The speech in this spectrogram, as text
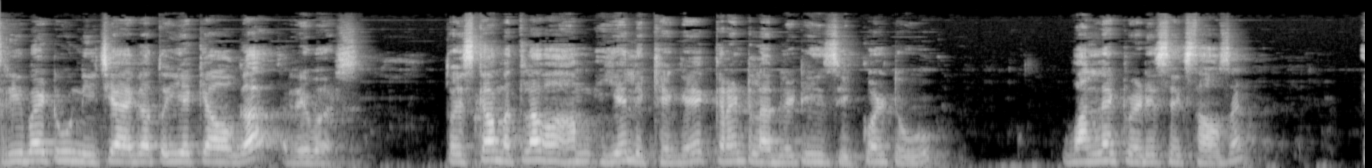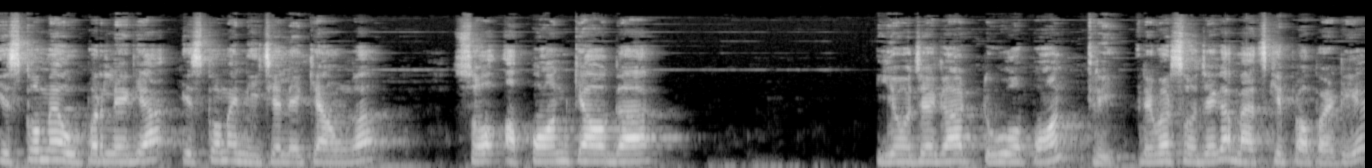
थ्री बाय टू नीचे आएगा तो ये क्या होगा? रिवर्स तो इसका मतलब हम ये लिखेंगे current liability is equal to one lakh twenty six thousand इसको मैं ऊपर ले गया, इसको मैं नीचे लेके आऊँगा। सो अपॉन क्या होगा? ये हो जाएगा टू अपॉन थ्री रिवर्स हो जाएगा मैथ्स की प्रॉपर्टी है।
